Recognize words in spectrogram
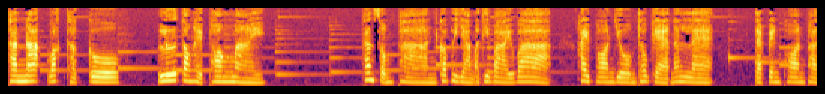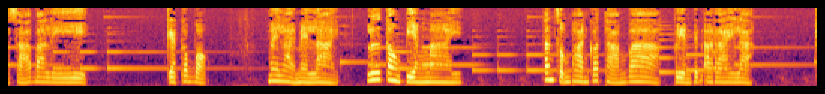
ธนะวักถโก หรือต้องให้พองใหม่ ท่านสมภารก็พยายามอธิบายว่า ให้พรโยมเท่าแก่นั่นแหละ แต่เป็นพรภาษาบาลี แกก็บอก ไม่ไล่ไม่ไล่หรือต้องเปียงไม้ท่านสมภารก็ถามว่า เปลี่ยนเป็นอะไรล่ะ แก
